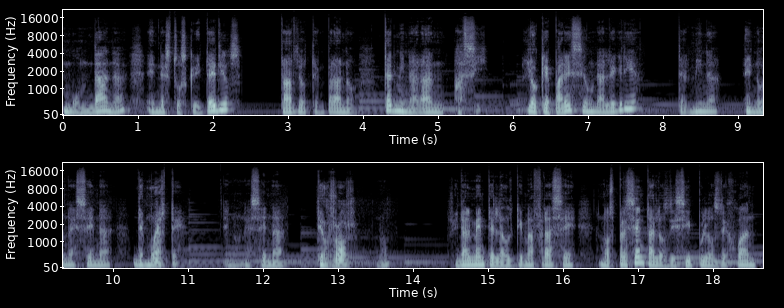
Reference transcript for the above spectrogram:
mundana, en estos criterios, tarde o temprano terminarán así. Lo que parece una alegría termina en una escena de muerte, en una escena de horror. ¿no? Finalmente, la última frase nos presenta a los discípulos de Juan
